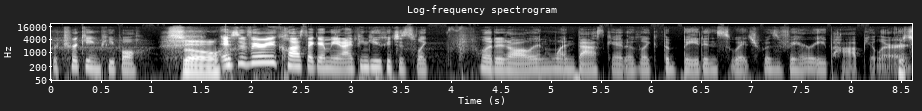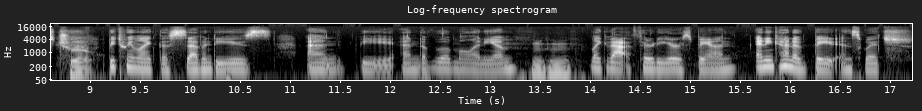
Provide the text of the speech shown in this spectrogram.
we're tricking people. So It's a very classic. I mean, I think you could just like put it all in one basket of like the bait and switch was very popular. it's true. between like the 70s and the end of the millennium, hmm like that 30 year span, any kind of bait and switch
